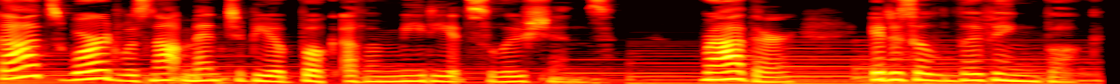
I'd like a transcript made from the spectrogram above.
God's Word was not meant to be a book of immediate solutions. Rather, it is a living book,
